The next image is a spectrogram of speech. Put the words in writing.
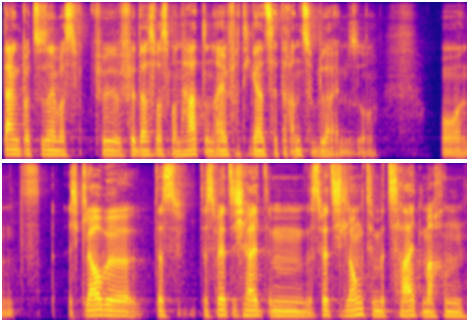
dankbar zu sein was für, für das, was man hat und einfach die ganze Zeit dran zu bleiben. So. Und ich glaube, das, das wird sich halt im, das wird sich long-term bezahlt machen,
